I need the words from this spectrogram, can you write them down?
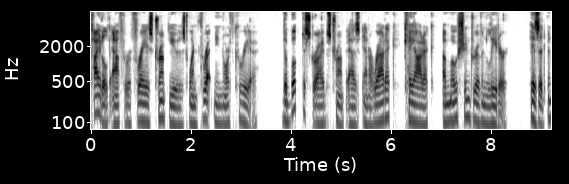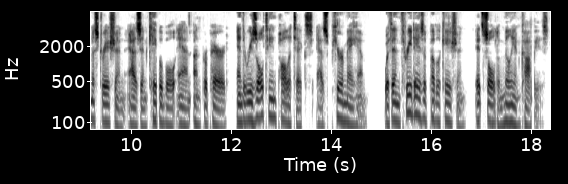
Titled after a phrase Trump used when threatening North Korea, the book describes Trump as an erratic, chaotic, emotion-driven leader, his administration as incapable and unprepared, and the resulting politics as pure mayhem. Within three days of publication, it sold a million copies.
